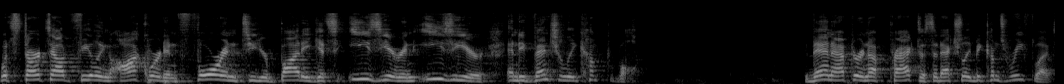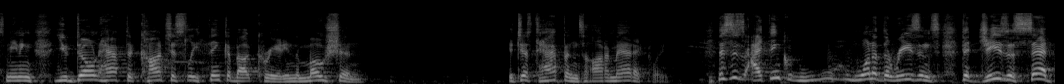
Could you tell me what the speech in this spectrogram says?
What starts out feeling awkward and foreign to your body gets easier and easier and eventually comfortable. Then, after enough practice, it actually becomes reflex, meaning you don't have to consciously think about creating the motion. It just happens automatically. This is, I think, one of the reasons that Jesus said,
